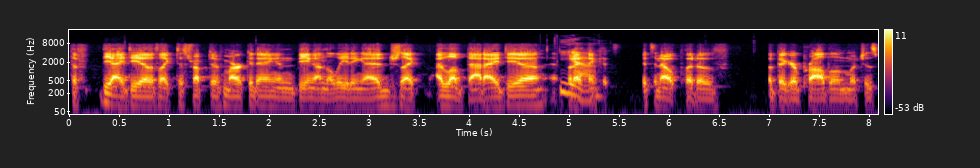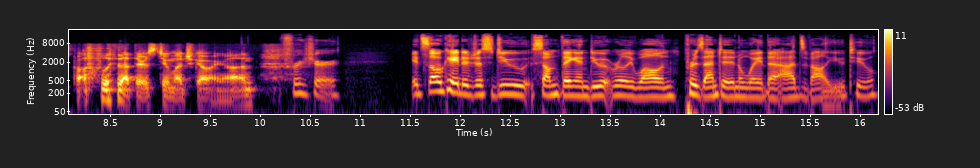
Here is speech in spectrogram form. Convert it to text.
the the idea of like disruptive marketing and being on the leading edge, like I love that idea, but Yeah. I think it's it's an output of a bigger problem, which is probably that there's too much going on. for sure it's okay to just do something and do it really well and present it in a way that adds value too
